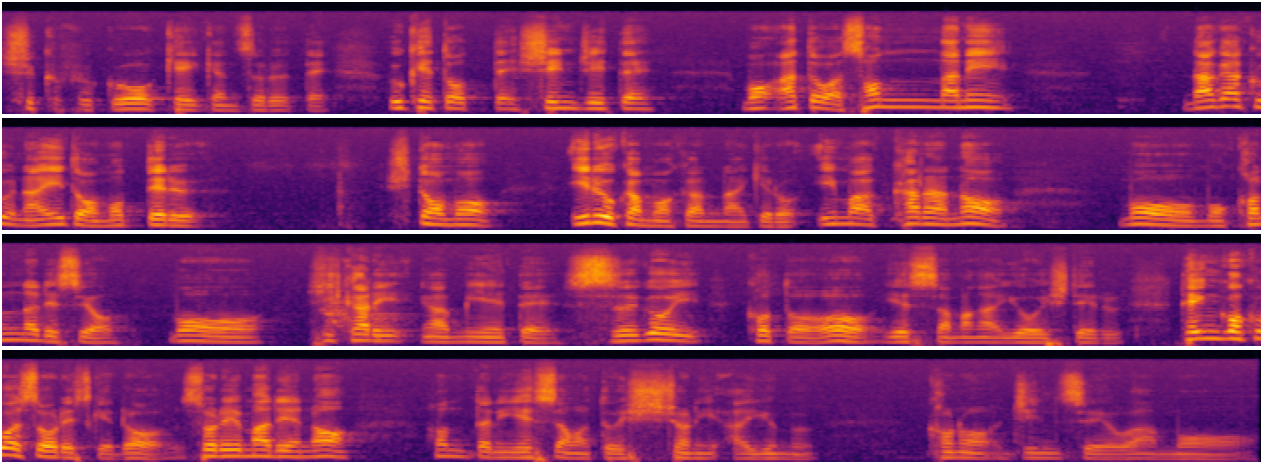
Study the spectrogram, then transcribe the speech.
祝福を経験するって受け取って信じてもうあとはそんなに長くないと思ってる人もいるかもわかんないけど今からのもうもうこんなですよ。もう光が見えてすごいことをイエス様が用意している。天国はそうですけどそれまでの本当にイエス様と一緒に歩むこの人生はも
